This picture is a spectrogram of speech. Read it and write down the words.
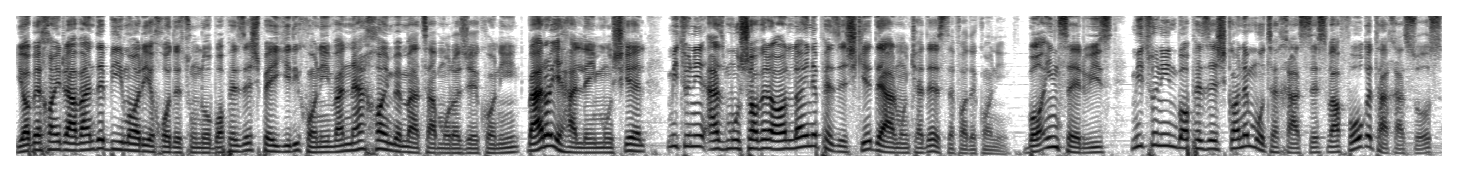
یا بخواین روند بیماری خودتون رو با پزشک پیگیری کنین و نخواین به مطب مراجعه کنین؟ برای حل این مشکل می‌تونین از مشاور آنلاین پزشکی درمانکده استفاده کنین. با این سرویس می‌تونین با پزشکان متخصص و فوق تخصص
